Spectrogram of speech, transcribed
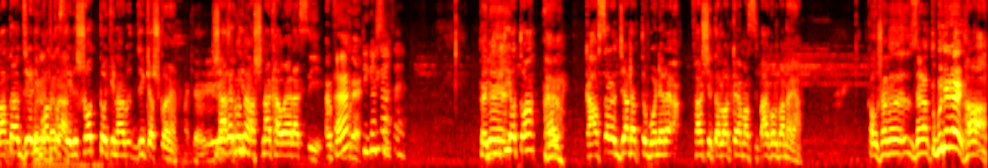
কথা যেটি বলে বলতেছি। এটি সত্য কিনা জিজ্ঞেস করেন। আচ্ছা সাড়ে তিন মাস না খাওয়াই রাখছি। আর হ্যাঁ? ফুফুরে। ঠিক আছে। তাহলে দ্বিতীয়ত। কাউসারের জাডা তো বোনের ফাঁসিতে লটকায় মারছি পাগল বানায়া। কাউসারে যারা তুমি রে? হ্যাঁ।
